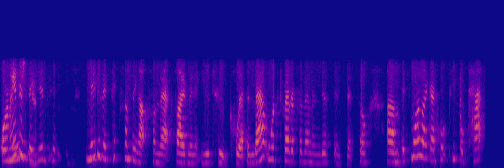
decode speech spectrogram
Or maybe they did maybe they picked something up from that five minute YouTube clip and that worked better for them in this instance. So um, it's more like I hope people patch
